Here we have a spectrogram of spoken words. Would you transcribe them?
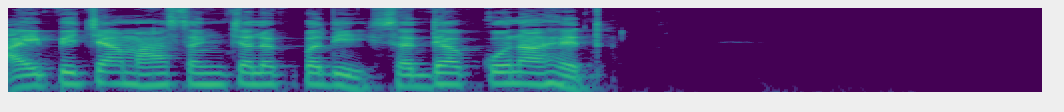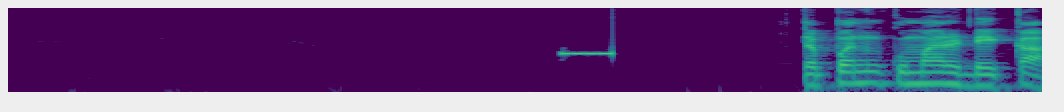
आय पीच्या महासंचालकपदी सध्या कोण आहेत? तपन कुमार डेका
